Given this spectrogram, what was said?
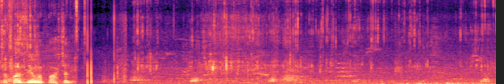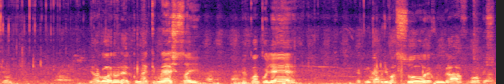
Para fazer uma parte ali. Pronto. E agora, Aurélio, como é que mexe isso aí? É com a colher? É com cabo de vassoura, é com garfo? Pessoal.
